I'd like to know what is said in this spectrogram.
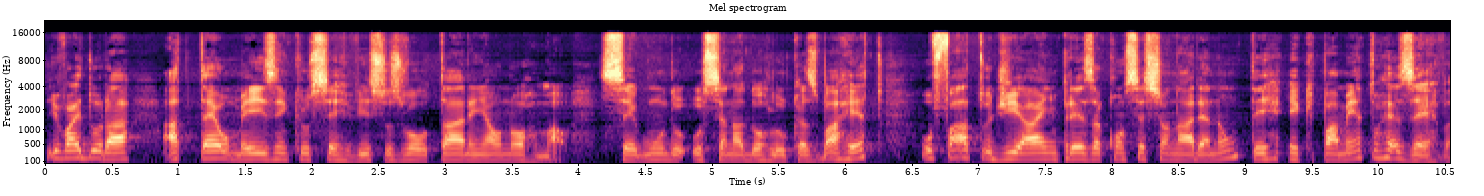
e vai durar até o mês em que os serviços voltarem ao normal. Segundo o senador Lucas Barreto, o fato de a empresa concessionária não ter equipamento reserva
